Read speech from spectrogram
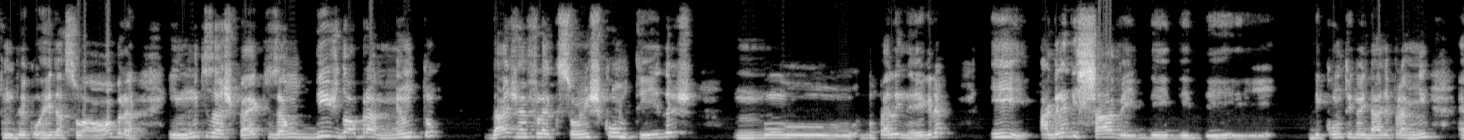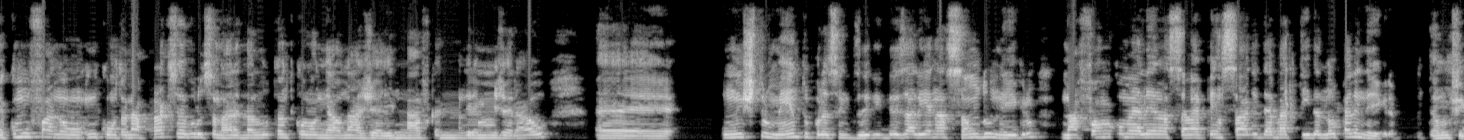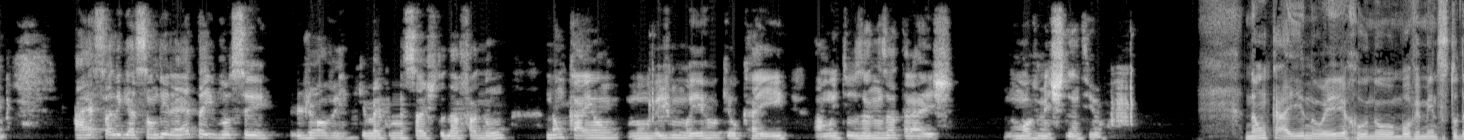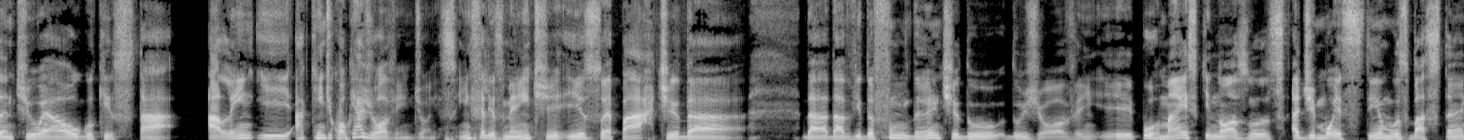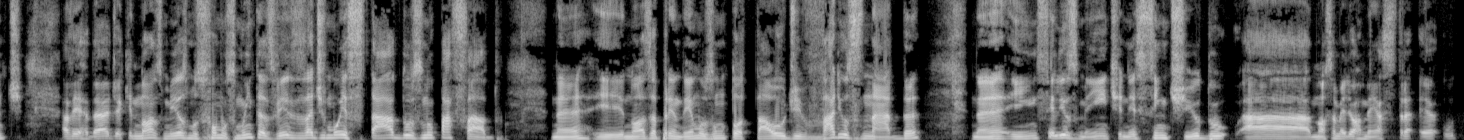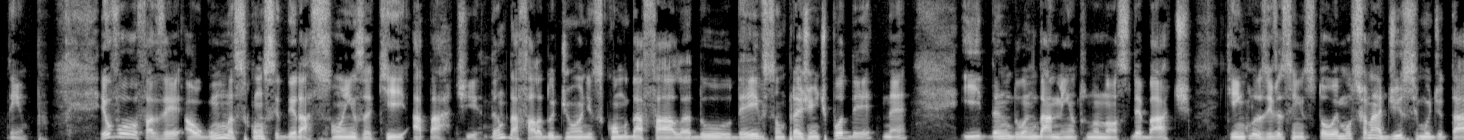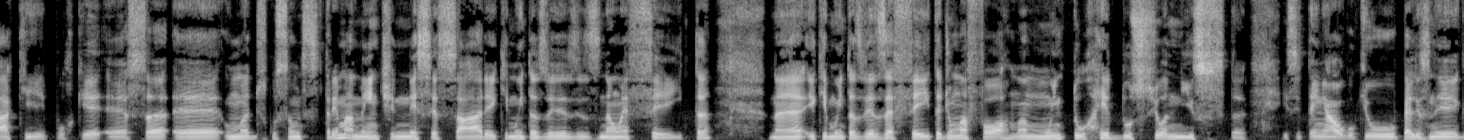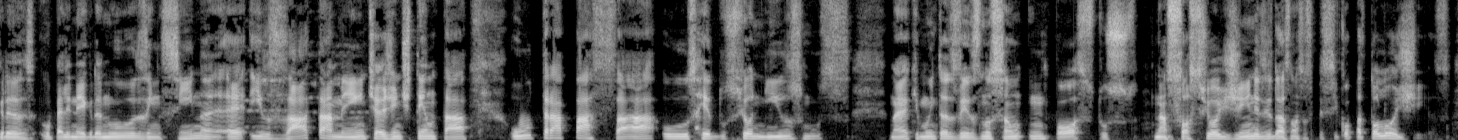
no decorrer da sua obra em muitos aspectos é um desdobramento das reflexões contidas no, no Pele Negra. E a grande chave de, de, de, de continuidade para mim é como o Fanon encontra na prática revolucionária da luta anticolonial na Argélia e na África, na grama geral, é, um instrumento, por assim dizer, de desalienação do negro na forma como a alienação é pensada e debatida no Pele Negra. Então, enfim, há essa ligação direta e você, jovem, que vai começar a estudar Fanon, não caiam no mesmo erro que eu caí há muitos anos atrás no movimento estudantil. Não cair no erro no movimento estudantil é algo que está além e aquém de qualquer jovem, Jones. Infelizmente, isso é parte da, da, da vida fundante do, do jovem, e por mais que nós nos admoestemos bastante, a verdade é que nós mesmos fomos muitas vezes admoestados no passado. Né? E nós aprendemos um total de vários nada né? E infelizmente, nesse sentido, a nossa melhor mestra é o tempo. Eu vou fazer algumas considerações aqui a partir tanto da fala do Jones como da fala do Davidson para a gente poder, né, ir dando andamento no nosso debate que inclusive assim estou emocionadíssimo de estar aqui porque essa é uma discussão extremamente necessária e que muitas vezes não é feita, né? E que muitas vezes é feita de uma forma muito reducionista. E se tem algo que o Peles Negras, o Pele Negra nos ensina é exatamente a gente tentar ultrapassar os reducionismos né, que muitas vezes nos são impostos na sociogênese das nossas psicopatologias.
